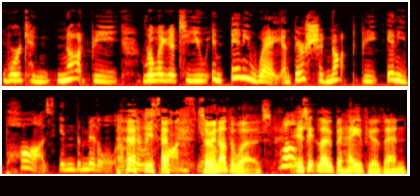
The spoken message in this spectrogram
That word cannot be related to you in any way, and there should not be any pause in the middle of the response. you So, know? in other words, Well- is it low behavior then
